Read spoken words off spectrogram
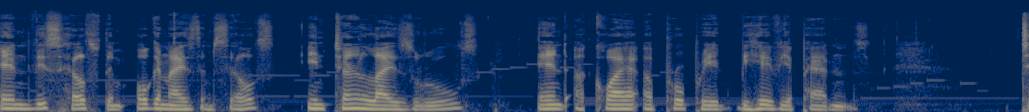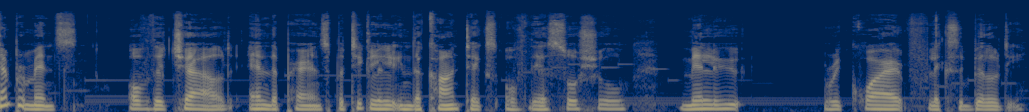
and this helps them organize themselves, internalize rules, and acquire appropriate behavior patterns. Temperaments of the child and the parents, particularly in the context of their social milieu, require flexibility.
